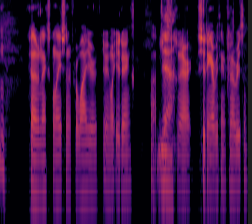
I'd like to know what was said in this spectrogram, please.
Kind of an explanation for why you're doing what you're doing, not just Yeah. generic shooting everything for no reason.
